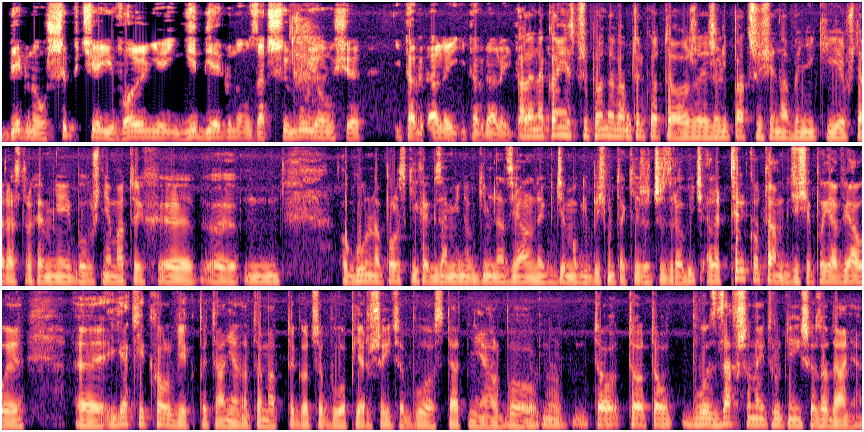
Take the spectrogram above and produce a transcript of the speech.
biegną szybciej, wolniej, nie biegną, zatrzymują się i tak dalej, i tak dalej. I tak Ale na koniec przypomnę Wam tylko to, że jeżeli patrzy się na wyniki, już teraz trochę mniej, bo już nie ma tych e, e, ogólnopolskich egzaminów gimnazjalnych, gdzie moglibyśmy takie rzeczy zrobić, ale tylko tam, gdzie się pojawiały E, jakiekolwiek pytania na temat tego, co było pierwsze i co było ostatnie, albo no, to, to, to było zawsze najtrudniejsze zadania.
